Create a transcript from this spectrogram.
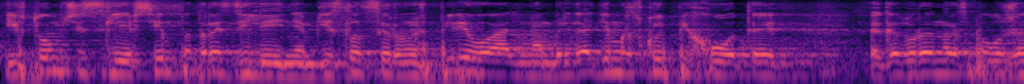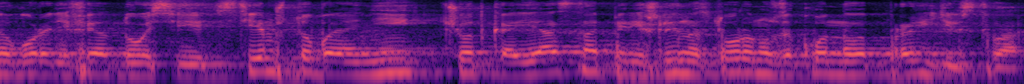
и в том числе всем подразделениям, дислоцированным в Перевальном, бригаде морской пехоты, которая расположена в городе Феодосии, с тем, чтобы они четко и ясно перешли на сторону законного правительства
